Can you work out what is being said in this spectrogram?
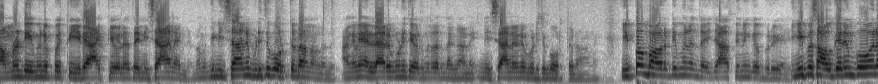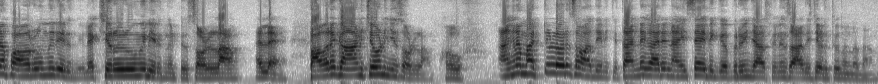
നമ്മുടെ ടീമിന് ഇപ്പോൾ തീരെ ആക്റ്റീവ് അല്ലാത്ത നിശാനല്ലേ നമുക്ക് നിശാനെ പിടിച്ച് പുറത്തിടാന്നുള്ളത്. അങ്ങനെ എല്ലാവരും കൂടി ചേർന്നിട്ട് എന്താണ് നിശാനെ പിടിച്ച് പുറത്തിടാണ്. ഇപ്പം പവർ ടീമിൽ എന്താ ജാസ്മിനും ഗബ്രിയായി. ഇനിയിപ്പോൾ സൗകര്യം പോലെ പവർ റൂമിൽ ഇരുന്ന് ലെക്ചർ റൂമിൽ ഇരുന്നിട്ട് സൊള്ളാം അല്ലേ? പവർ കാണിച്ചോണ്ട് ഇനി സൊള്ളാം. ഓ അങ്ങനെ മറ്റുള്ളവർ സ്വാധീനിച്ചു തന്റെ കാര്യം നൈസായിട്ട് ഗബ്രുവും ജാസ്മിനും സാധിച്ചെടുത്തു എന്നുള്ളതാണ്.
